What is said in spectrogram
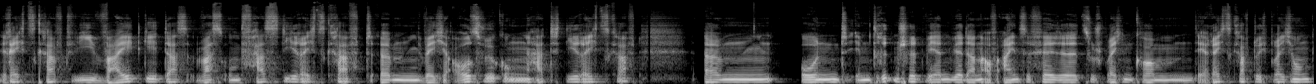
Rechtskraft, wie weit geht das, was umfasst die Rechtskraft, ähm, welche Auswirkungen hat die Rechtskraft. Ähm, und im dritten Schritt werden wir dann auf Einzelfälle zu sprechen kommen der Rechtskraftdurchbrechung.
